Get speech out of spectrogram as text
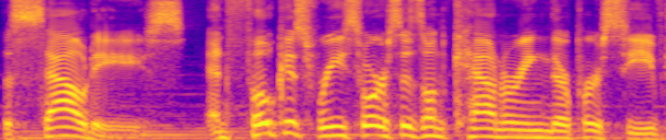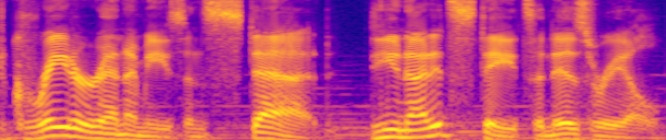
the Saudis, and focus resources on countering their perceived greater enemies instead the United States and Israel.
